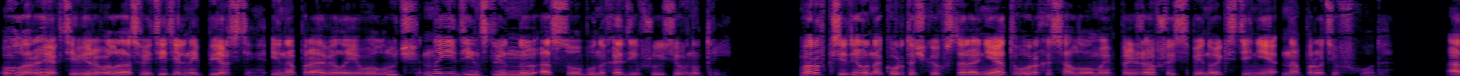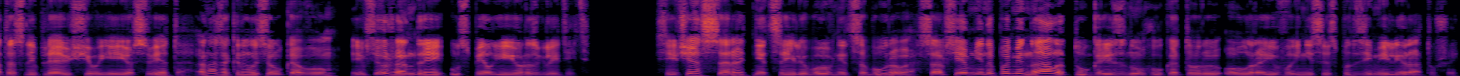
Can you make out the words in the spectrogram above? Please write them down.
Ола Рэй активировала осветительный перстень и направила его луч на единственную особу, находившуюся внутри. Воровка сидела на корточках в стороне от вороха соломы, прижавшись спиной к стене напротив входа. От ослепляющего ее света она закрылась рукавом, и все же Андрей успел ее разглядеть. Сейчас соратница и любовница Бурова совсем не напоминала ту грязнуху, которую Ол Рэй вынес из подземелья ратуши.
